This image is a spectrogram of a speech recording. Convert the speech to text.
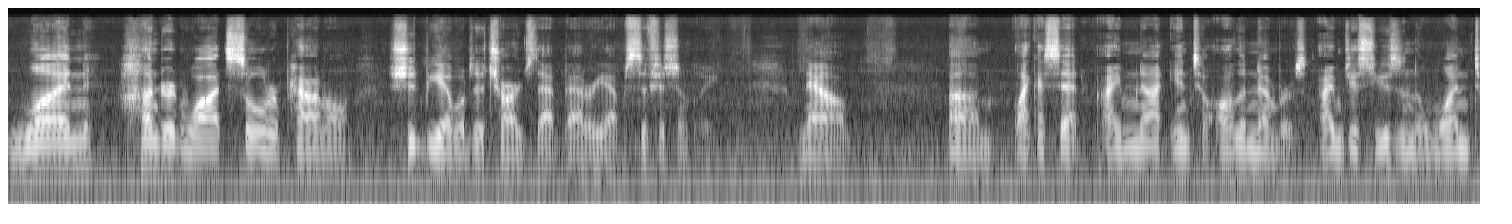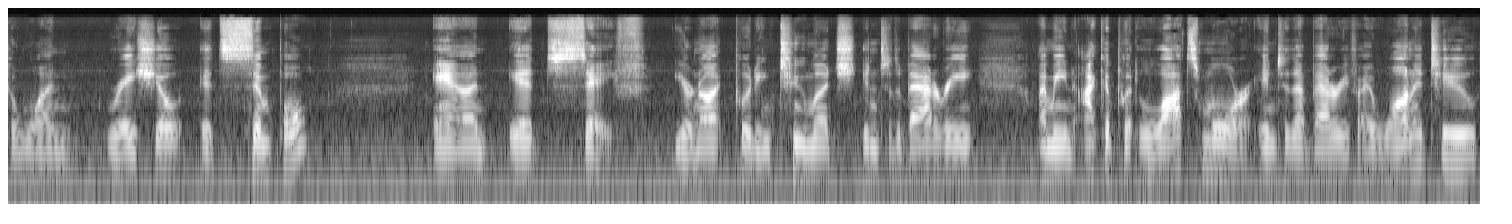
100 watt solar panel should be able to charge that battery up sufficiently. Now, um, like I said, I'm not into all the numbers. I'm just using the one to one ratio. It's simple and it's safe. You're not putting too much into the battery. I mean, I could put lots more into that battery if I wanted to.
